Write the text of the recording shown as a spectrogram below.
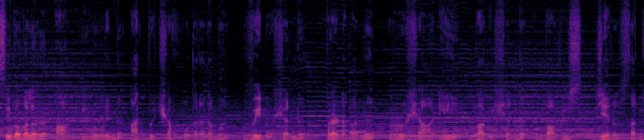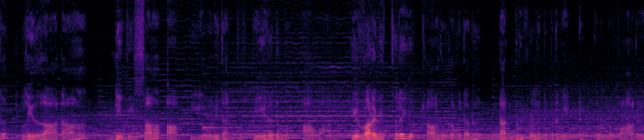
சிவமலர் ஆகியோரின் அன்பு சகோதரரும் வினுஷன் பிரணவன் ருஷானி பவிஷன் பவிஷ் ஜெருசன் லிசானா டிவிசா ஆகியோரின் அன்பு பேரரும் ஆவார். இவ்வரவித்தலையுற்றார் உறவினர் நண்பர்கள் அனைவரும் ஏற்றுக்கொள்ளுமாறு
